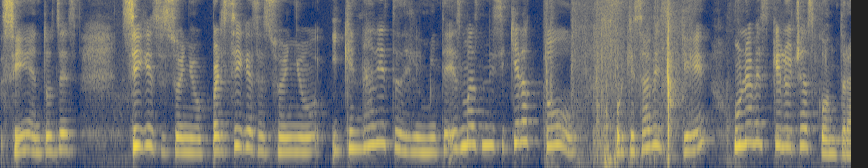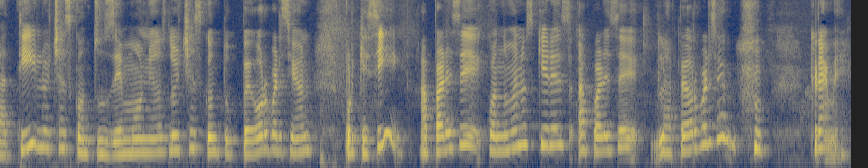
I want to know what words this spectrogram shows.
¿sí? Entonces, sigue ese sueño, persigue ese sueño y que nadie te delimite. Es más, ni siquiera tú. Porque sabes qué? Una vez que luchas contra ti, luchas con tus demonios, luchas con tu peor versión, porque sí, aparece, cuando menos quieres, aparece la peor versión. Créeme.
